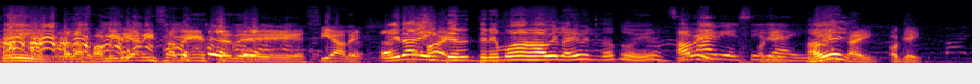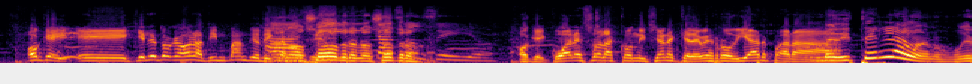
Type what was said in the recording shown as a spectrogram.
Sí. De la familia Nisa Meste de Ciales. Mira, y tenemos a Javier ahí, ¿verdad? Todavía. Javi. Javier, sigue ahí. Javier. ahí. Ok. Ok, eh, ¿quién le toca ahora? ¿Team Panty o Team A Calzoncillo? nosotros, nosotros. calzoncillo. Ok, ¿cuáles son las condiciones que debes rodear para. ¿Me diste en la mano? Porque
